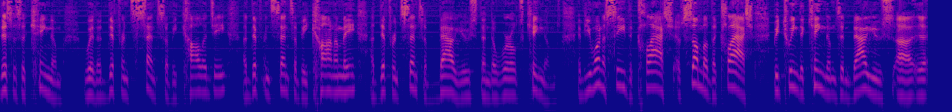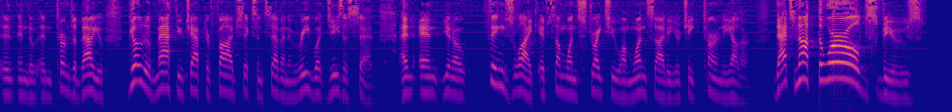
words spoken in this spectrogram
This is a kingdom with a different sense of ecology, a different sense of economy, a different sense of values than the world's kingdoms. If you want to see the clash of some of the clash between the kingdoms and values uh, in, in, the, in terms of value, go to Matthew chapter five, six, and seven and read what Jesus said. And and you know things like if someone strikes you on one side of your cheek, turn the other. That's not the world's views.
